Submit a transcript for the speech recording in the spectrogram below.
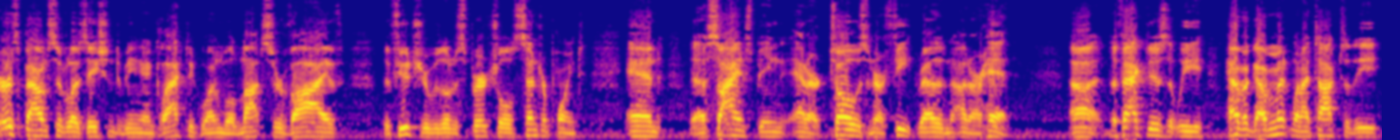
earthbound civilization to being a galactic one, will not survive the future without a spiritual center point and uh, science being at our toes and our feet rather than on our head. Uh, the fact is that we have a government. When I talk to the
